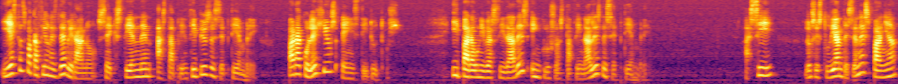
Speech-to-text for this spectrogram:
y estas vacaciones de verano se extienden hasta principios de septiembre para colegios e institutos y para universidades incluso hasta finales de septiembre. Así, los estudiantes en España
